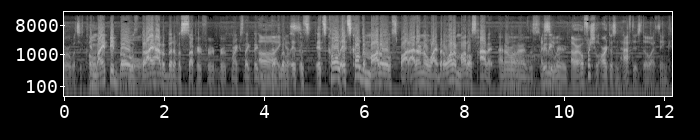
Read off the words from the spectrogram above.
or what's it called? It might be both, Mole. but I have a bit of a sucker for birthmarks. Like the, Oh, the I little, guess. it's, it's called it's called the model spot. I don't know why, but a lot of models have it. I don't know. Oh, It's really weird. Our official art doesn't have this, though. I think.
